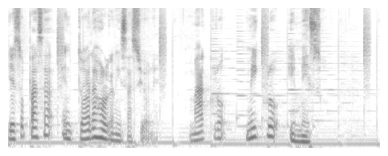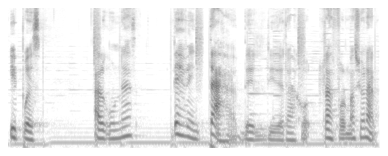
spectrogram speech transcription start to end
Y eso pasa en todas las organizaciones, macro, micro y meso. Y pues algunas desventajas del liderazgo transformacional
